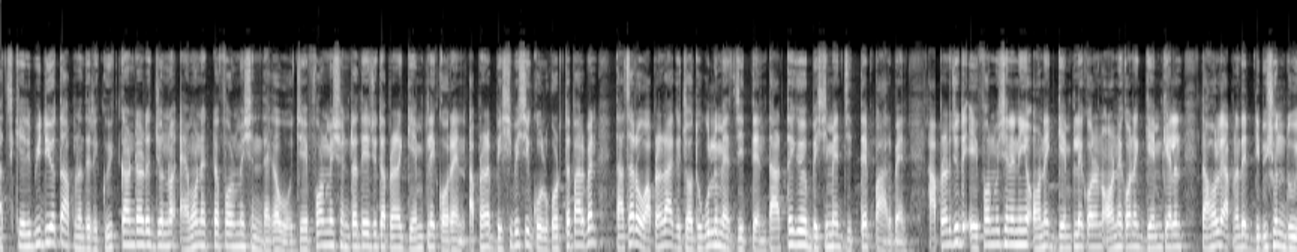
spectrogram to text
আজকের ভিডিওতে আপনাদের কুইক কাউন্টারের জন্য এমন একটা ফরমেশন দেখাবো। যে ফরমেশনটা দিয়ে যদি আপনারা গেম প্লে করেন, আপনারা বেশি বেশি গোল করতে পারবেন। তাছাড়াও আপনারা আগে যতগুলো ম্যাচ জিততেন, তার থেকেও বেশি ম্যাচ জিততে পারবেন। আপনারা যদি এই ফরমেশনে নিয়ে অনেক গেম প্লে করেন, অনেক অনেক গেম খেলেন, তাহলে আপনাদের ডিভিশন দুই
